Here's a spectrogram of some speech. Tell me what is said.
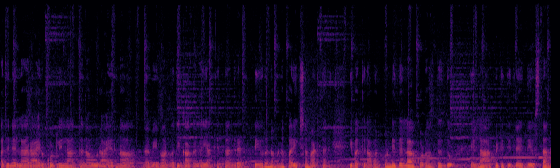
ಅದನ್ನೆಲ್ಲ ರಾಯರು ಕೊಡಲಿಲ್ಲ ಅಂತ ನಾವು ರಾಯರನ್ನ ನಾವೇನು ಅನ್ನೋದಕ್ಕಾಗಲ್ಲ. ಯಾಕೆಂತಂದರೆ ದೇವರು ನಮ್ಮನ್ನು ಪರೀಕ್ಷೆ ಮಾಡ್ತಾನೆ. ಇವತ್ತು ನಾವು ಅಂದ್ಕೊಂಡಿದ್ದೆಲ್ಲ ಕೊಡೋವಂಥದ್ದು ಎಲ್ಲ ಆಗಿಬಿಟ್ಟಿದ್ದಿದ್ರೆ ದೇವಸ್ಥಾನ,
